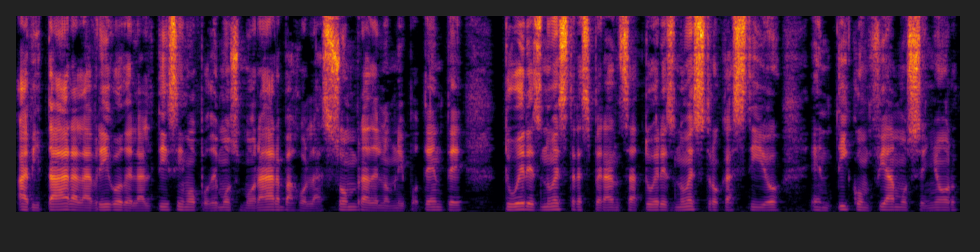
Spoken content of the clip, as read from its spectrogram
habitar al abrigo del Altísimo, podemos morar bajo la sombra del Omnipotente. Tú eres nuestra esperanza, tú eres nuestro castillo, en ti confiamos, Señor.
